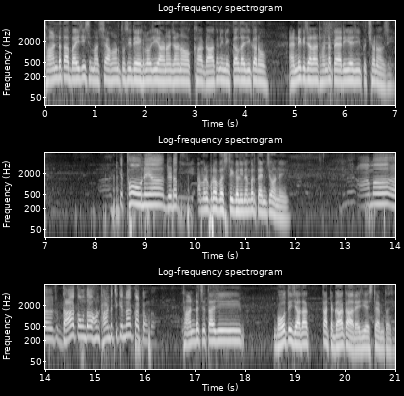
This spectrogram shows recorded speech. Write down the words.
ਠੰਡ ਤਾਂ ਬਾਈ ਜੀ ਸਮੱਸਿਆ ਹੁਣ ਤੁਸੀਂ ਦੇਖ ਲਓ ਜੀ ਆਣਾ ਜਾਣਾ ਔਖਾ ਗਾਹਕ ਨਹੀਂ ਨਿਕਲਦਾ ਜੀ ਘਰੋਂ। ਇੰਨੀ ਕੁ ਜ਼ਿਆਦਾ ਠੰਡ ਪੈ ਰਹੀ ਹੈ ਜੀ ਪੁੱਛੋ ਨਾ ਤੁਸੀਂ। ਕਿੱਥੋਂ ਆਉਨੇ ਆ? ਜਿਹੜਾ ਅਮਰਪੁਰਾ ਬਸਤੀ ਗਲੀ ਨੰਬਰ 3 ਚੋਂ ਆਨੇ ਜੀ। ਆਮ ਗਾਹਕ ਆਉਂਦਾ ਹੁਣ ਠੰਡ 'ਚ ਕਿੰਨਾ ਘੱਟ ਆਉਂਦਾ? ਠੰਡ 'ਚ ਤਾਂ ਜੀ ਬਹੁਤ ਹੀ ਜ਼ਿਆਦਾ ਘੱਟ ਗਾਹਕ ਆ ਰਿਹਾ ਜੀ ਇਸ ਟਾਈਮ ਤਾਂ ਜੀ।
